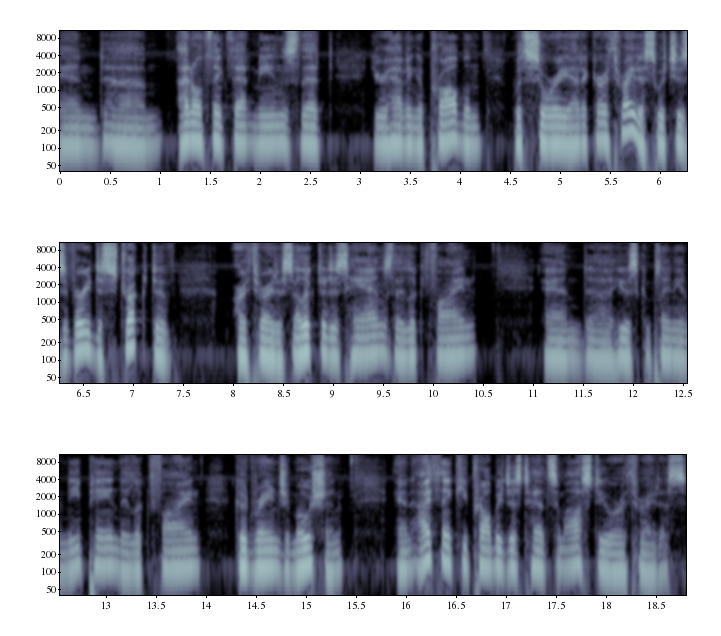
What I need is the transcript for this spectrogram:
and um, I don't think that means that you're having a problem with psoriatic arthritis, which is a very destructive arthritis. I looked at his hands, they looked fine. And uh, he was complaining of knee pain. They looked fine, good range of motion. And I think he probably just had some osteoarthritis.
